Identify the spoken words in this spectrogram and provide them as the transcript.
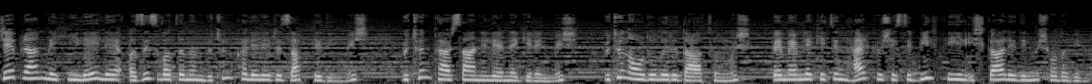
Cebren ve hileyle aziz vatanın bütün kaleleri zapt edilmiş, bütün tersanelerine girilmiş, bütün orduları dağıtılmış ve memleketin her köşesi bil fiil işgal edilmiş olabilir.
